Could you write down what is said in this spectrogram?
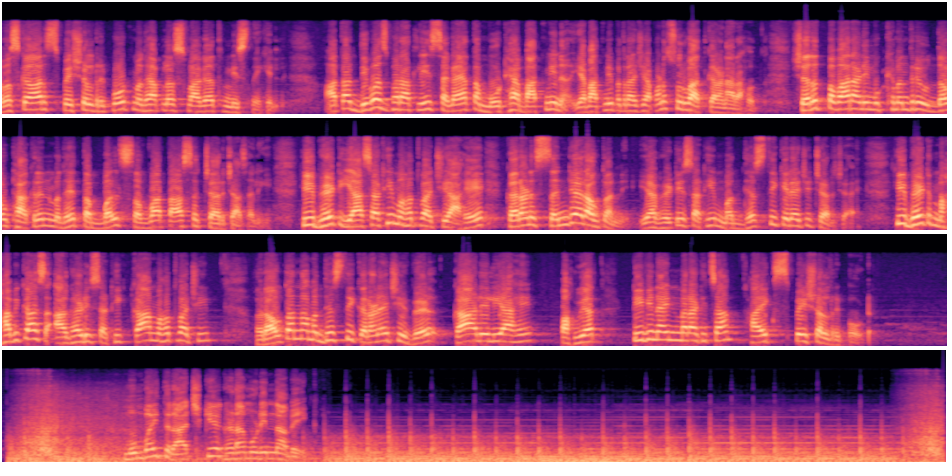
नमस्कार स्पेशल रिपोर्टमध्ये आपलं स्वागत मिस निखिल आता दिवसभरातली सगळ्यात मोठ्या बातमीनं या बातमीपत्राची आपण सुरुवात करणार आहोत. शरद पवार आणि मुख्यमंत्री उद्धव ठाकरेंमध्ये तब्बल सव्वा तास चर्चा झाली. ही भेट यासाठी महत्वाची आहे कारण संजय राऊतांनी या भेटीसाठी मध्यस्थी केल्याची चर्चा आहे. ही भेट महाविकास आघाडीसाठी का महत्वाची? राऊतांना मध्यस्थी करण्याची वेळ का आलेली आहे? पाहुयात टीव्ही नाईन मराठीचा हा एक स्पेशल रिपोर्ट मुंबईत राजकीय घडामोडींना वेग.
